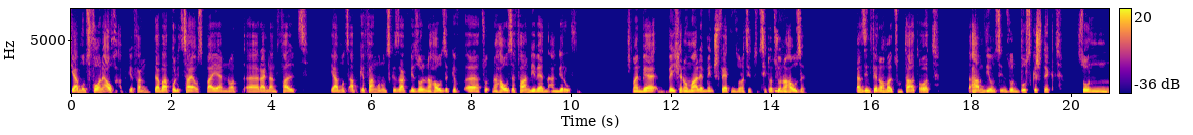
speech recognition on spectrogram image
Die haben uns vorne auch abgefangen. Da war Polizei aus Bayern, Nord, äh, Rheinland-Pfalz. Die haben uns abgefangen und uns gesagt, wir sollen nach Hause, äh, zu, nach Hause fahren, wir werden angerufen. Ich meine, wer, welcher normale Mensch fährt in so einer Situation mhm. nach Hause? Dann sind wir nochmal zum Tatort. Da haben die uns in so einen Bus gesteckt, so ein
